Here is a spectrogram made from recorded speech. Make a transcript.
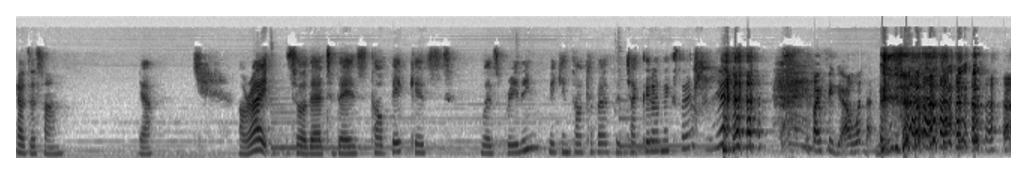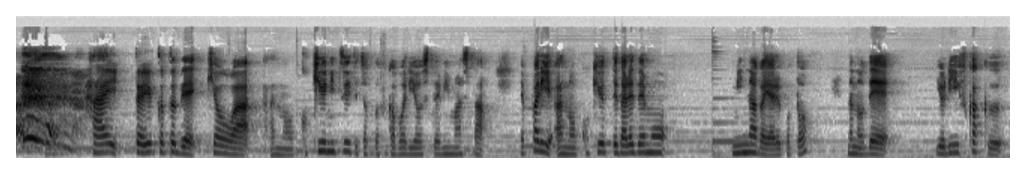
How's the sound? Yeah. All right. So that today's topic is was breathing. We can talk about the chakra next time. if I figure out what that means. はい。ということで、今日は、あの、呼吸についてちょっと深掘りをしてみました。やっぱり、あの、呼吸って誰でも、みんながやること？なので、より深く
